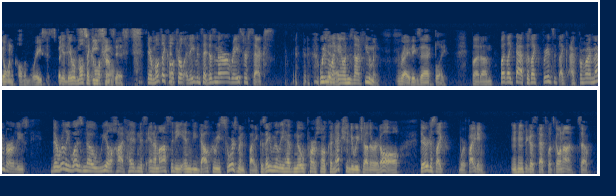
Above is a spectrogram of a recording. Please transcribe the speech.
don't want to call them racists, but Yeah, they were multicultural. speciesists. They were multicultural and they even said it doesn't matter our race or sex. we don't Yeah. like anyone who's not human. Right, exactly. But um, but like that, because like for instance, like I, from what I remember at least, there really was no real hot-headedness, animosity in the Valkyrie swordsman fight because they really have no personal connection to each other at all. They're just like we're fighting Mhm. because that's what's going on. So,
